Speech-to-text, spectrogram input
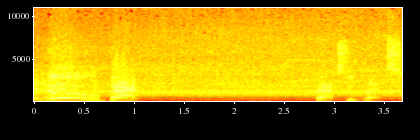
And oh, back. Back suplex.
